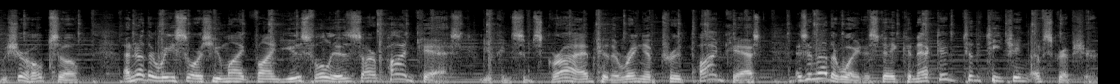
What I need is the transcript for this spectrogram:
We sure hope so. Another resource you might find useful is our podcast. You can subscribe to the Ring of Truth podcast as another way to stay connected to the teaching of Scripture.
